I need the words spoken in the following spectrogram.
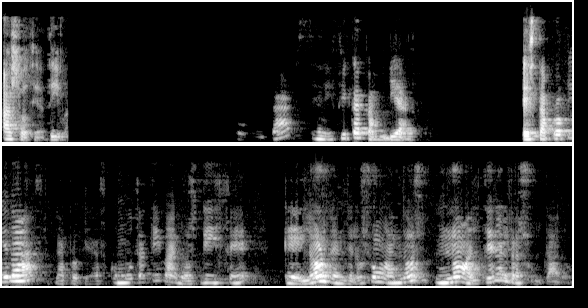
asociativa. Conmutar significa cambiar. Esta propiedad, la propiedad conmutativa, nos dice que el orden de los sumandos no altera el resultado.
